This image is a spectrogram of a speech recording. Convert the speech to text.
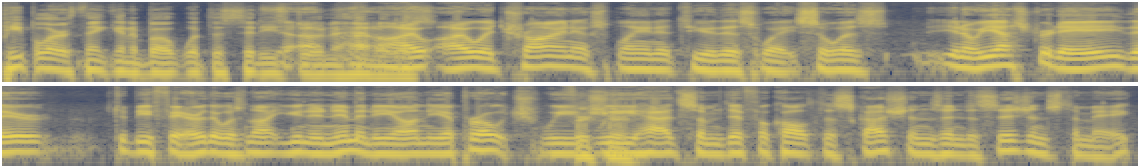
people are thinking about what the city's doing to handle I, this? I would try and explain it to you this way. So, as you know, yesterday there, to be fair, there was not unanimity on the approach. We sure. we had some difficult discussions and decisions to make.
